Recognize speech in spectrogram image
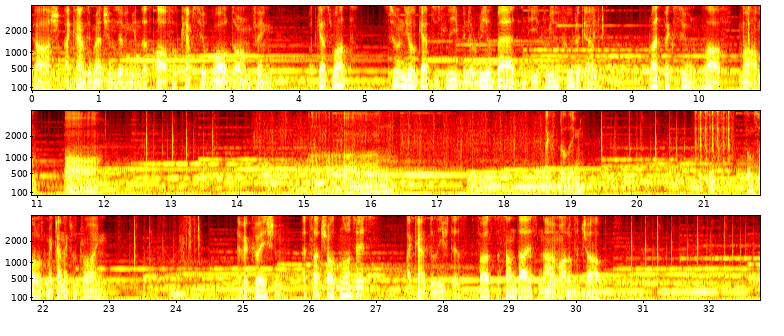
Gosh, I can't imagine living in that awful capsule wall dorm thing. But guess what? Soon you'll get to sleep in a real bed and eat real food again. Right back soon. Love, Mom. Aww. Um, next building. What's this? Some sort of mechanical drawing. Evacuation. At such short notice? I can't believe this. First the sun dies, now I'm out of a job.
